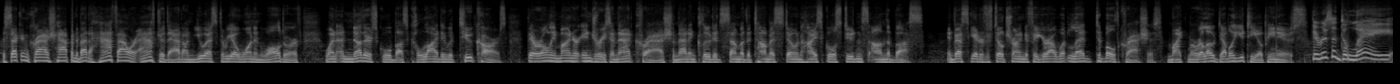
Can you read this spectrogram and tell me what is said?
The second crash happened about a half hour after that on US 301 in Waldorf when another school bus collided with two cars. There were only minor injuries in that crash, and that included some of the Thomas Stone High School students on the bus. Investigators are still trying to figure out what led to both crashes. Mike Murillo, WTOP News. There is a delay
